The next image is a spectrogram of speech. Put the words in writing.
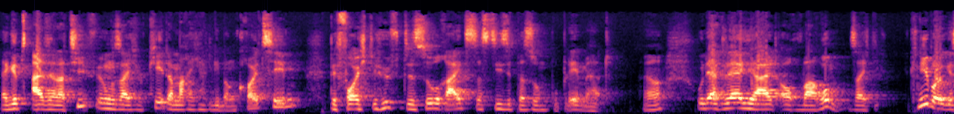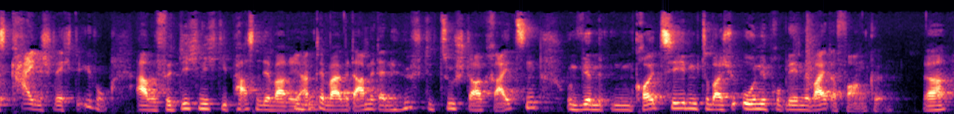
Da gibt's Alternativübungen, sage ich, okay, dann mache ich halt lieber ein Kreuzheben, bevor ich die Hüfte so reizt, dass diese Person Probleme hat. Ja? Und erkläre hier halt auch, warum. Sag ich, die Kniebeuge ist keine schlechte Übung, aber für dich nicht die passende Variante, weil wir damit deine Hüfte zu stark reizen und wir mit einem Kreuzheben zum Beispiel ohne Probleme weiterfahren können. Ja,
